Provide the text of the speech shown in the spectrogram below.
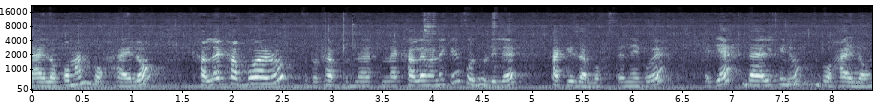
দাইল অকণমান বহাই লওঁ। খালে খাব আৰু তথাপি নেখালে মানে কি গধূলিলৈ থাকি যাব। তেনেকৈ এতিয়া দাইলখিনিও বহাই লওঁ।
